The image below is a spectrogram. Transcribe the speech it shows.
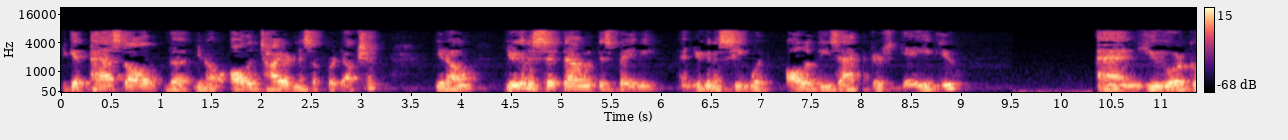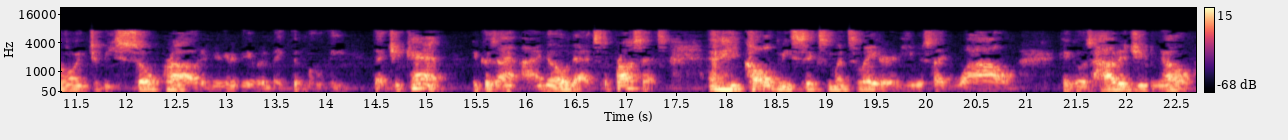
you get past all the, you know, all the tiredness of production, you know, you're going to sit down with this baby and you're going to see what all of these actors gave you. And you are going to be so proud and you're going to be able to make the movie that you can because I, I know that's the process. And he called me six months later and he was like, wow, he goes, how did you know?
